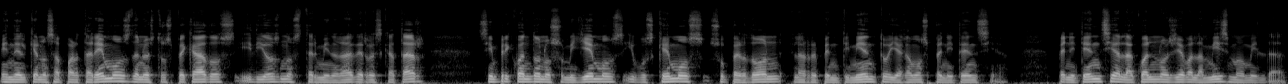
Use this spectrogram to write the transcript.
en el que nos apartaremos de nuestros pecados y Dios nos terminará de rescatar, siempre y cuando nos humillemos y busquemos su perdón, el arrepentimiento y hagamos penitencia, penitencia a la cual nos lleva la misma humildad.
